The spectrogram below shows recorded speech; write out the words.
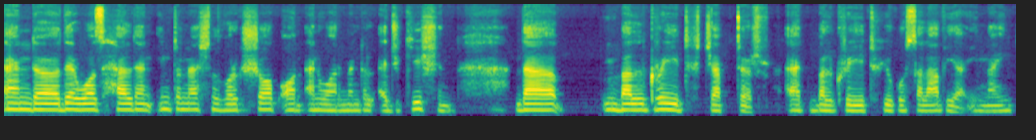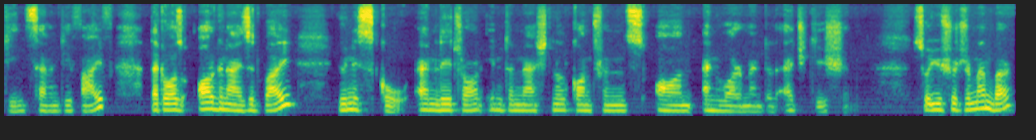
And uh, there was held an international workshop on environmental education. The Belgrade Charter at Belgrade, Yugoslavia in 1975 that was organized by UNESCO and later on International Conference on Environmental Education. So you should remember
